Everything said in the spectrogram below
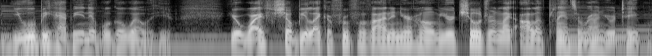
You will be happy, and it will go well with you. Your wife shall be like a fruitful vine in your home, your children like olive plants around your table.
